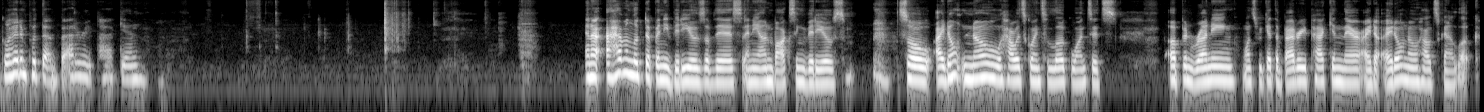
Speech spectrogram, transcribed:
go ahead and put that battery pack in. And I, I haven't looked up any videos of this, any unboxing videos. So I don't know how it's going to look once it's up and running, once we get the battery pack in there. I d- I don't know how it's going to look.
